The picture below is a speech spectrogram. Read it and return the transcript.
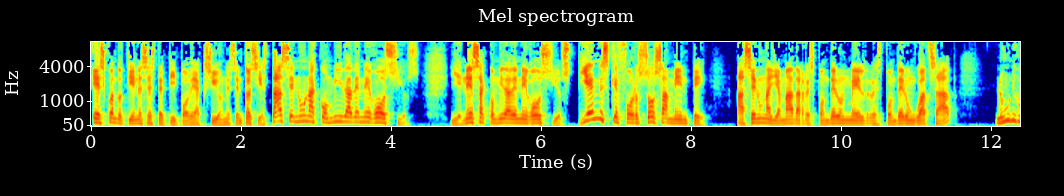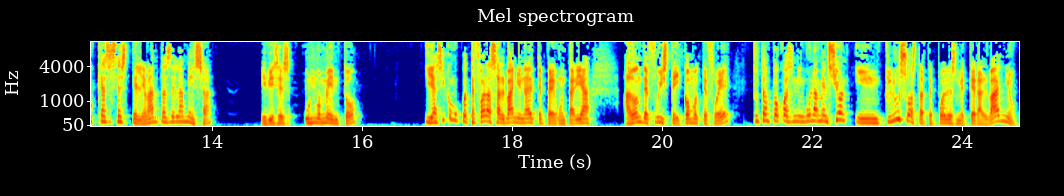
es cuando tienes este tipo de acciones. Entonces, si estás en una comida de negocios y en esa comida de negocios tienes que forzosamente hacer una llamada, responder un mail, responder un WhatsApp, lo único que haces es te levantas de la mesa y dices, un momento, y así como te fueras al baño y nadie te preguntaría a dónde fuiste y cómo te fue, tú tampoco haces ninguna mención, incluso hasta te puedes meter al baño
